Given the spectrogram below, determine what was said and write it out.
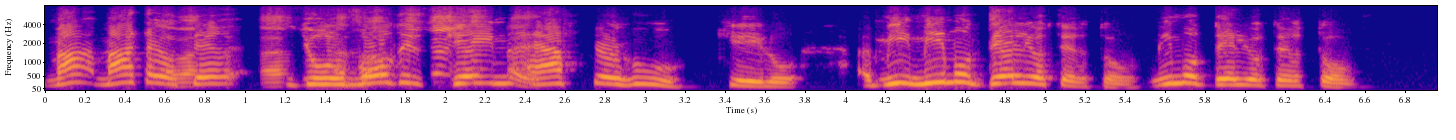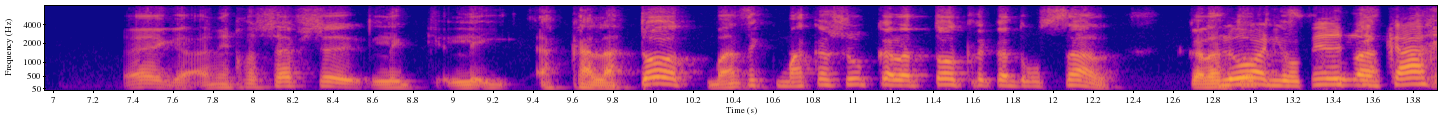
מה, מה אתה יותר, אה, you'll mold this game after who, כאילו, מי, מי מודל יותר טוב? מי מודל יותר טוב? רגע, אני חושב שהקלטות, מה זה, מה קשור קלטות לכדורסל? לא, אני אומר, תיקח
